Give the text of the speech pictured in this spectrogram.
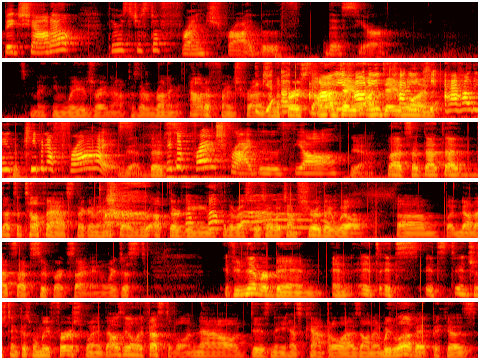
big shout out there's just a french fry booth this year making waves right now because they're running out of French fries yeah, on the first on you, day, how on do you, how one. Do you keep, how do you keep enough fries? Yeah, it's a French fry booth, y'all. Yeah, that's a, that that that's a tough ask. They're going to have to up their game for the rest of the show, which I'm sure they will. Um, but no, that's that's super exciting. We're just if you've never been, and it's it's it's interesting because when we first went, that was the only festival, and now Disney has capitalized on it. We love it because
